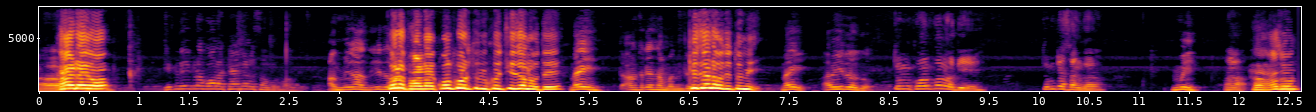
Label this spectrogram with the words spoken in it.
काय नाही हो? इकडे इकडे बोला कॅमेरा समोर बोला आम्ही ना इथं कोण फाडा? कोण कोण तुम्ही किती जण होते? नाही आमचा काही संबंध किती जण होते तुम्ही? नाही आम्ही इथं होतो. तुम्ही कोण कोण होते? तुमच्या संघ? मी. हा. हा अजून?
